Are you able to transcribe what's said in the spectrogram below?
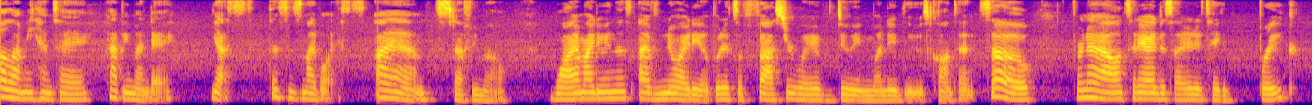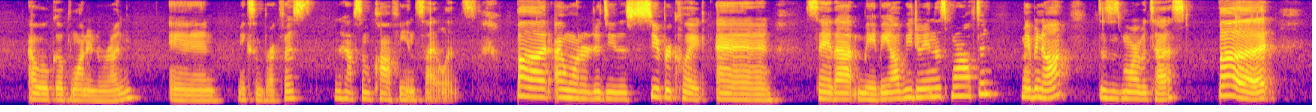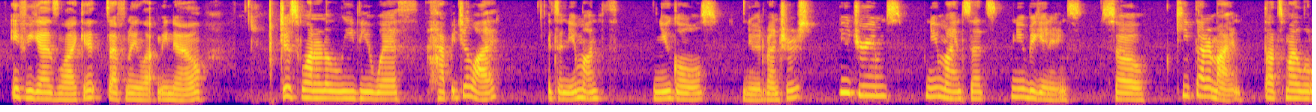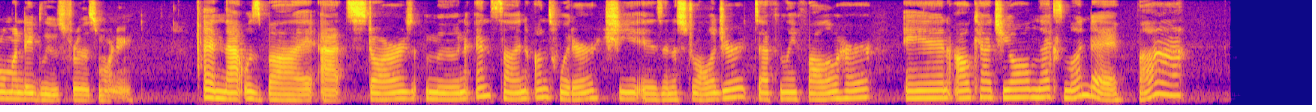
Hola, mi gente. Happy Monday. Yes, this is my voice. I am Steffi Mo. Why am I doing this? I have no idea, but it's a faster way of doing Monday Blues content. So, for now, today I decided to take a break. I woke up wanting to run and make some breakfast and have some coffee in silence. But I wanted to do this super quick and say that maybe I'll be doing this more often. Maybe not. This is more of a test. But if you guys like it, definitely let me know. Just wanted to leave you with Happy July. It's a new month, new goals, new adventures, new dreams, new mindsets, new beginnings. So keep that in mind. That's my little Monday blues for this morning. And that was by at Stars, Moon, and Sun on Twitter. She is an astrologer. Definitely follow her. And I'll catch you all next Monday. Bye.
